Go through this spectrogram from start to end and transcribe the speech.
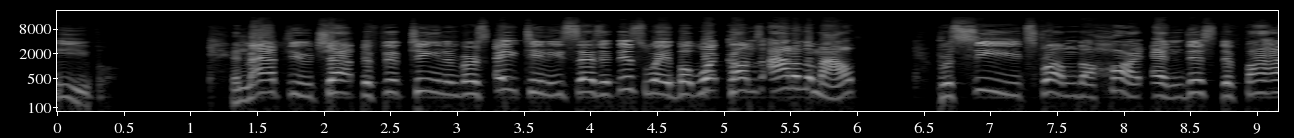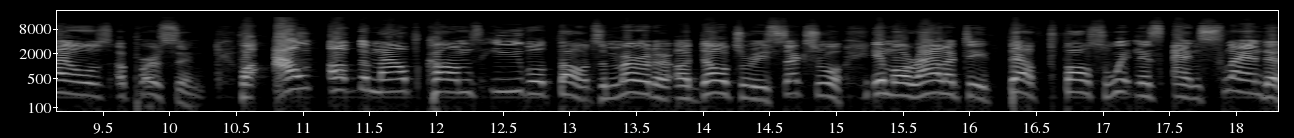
evil. In Matthew chapter 15 and verse 18, he says it this way But what comes out of the mouth proceeds from the heart, and this defiles a person. For out of the mouth comes evil thoughts, murder, adultery, sexual immorality, theft, false witness, and slander.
